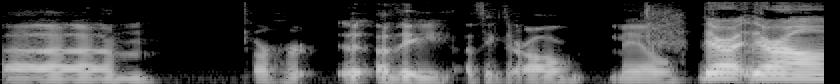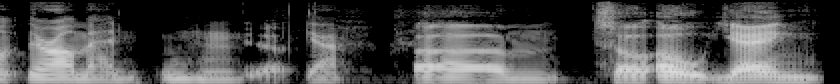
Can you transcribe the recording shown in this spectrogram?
Um, or her? Uh, are they? I think they're all male. They're they're all they're all men. Mm-hmm. Yeah. Yeah. Um. So, oh, Yang,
